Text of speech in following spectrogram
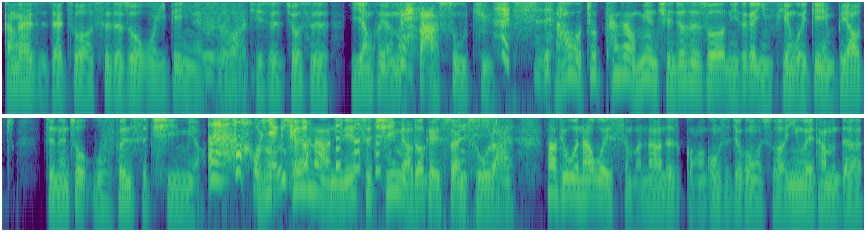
刚开始在做试着做微电影的时候啊，其实就是一样会有那种大数据，是。然后我就摊在我面前，就是说你这个影片微电影不要只能做五分十七秒。好严格！天哪，你连十七秒都可以算出来？那我就问他为什么？那这广告公司就跟我说，因为他们的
